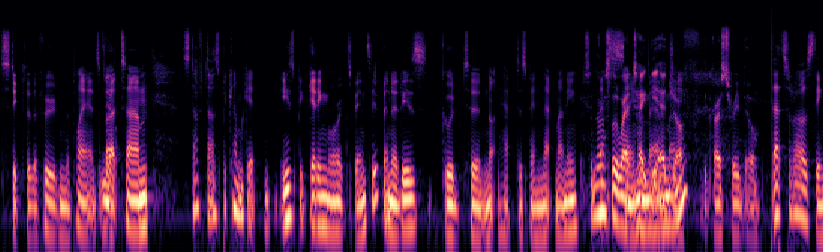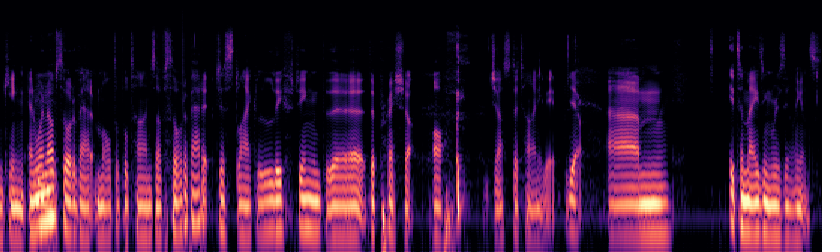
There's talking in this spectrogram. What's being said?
stick to the food and the plants, Yeah. but. Um, Stuff does become get is getting more expensive, and it is good to not have to spend that money. It's a nice little way to take the edge off the grocery bill. That's what I was thinking. And Mm. when I've thought about it multiple times, I've thought about it just like lifting the the pressure off just a tiny bit. Yeah. Um, it's amazing resilience.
